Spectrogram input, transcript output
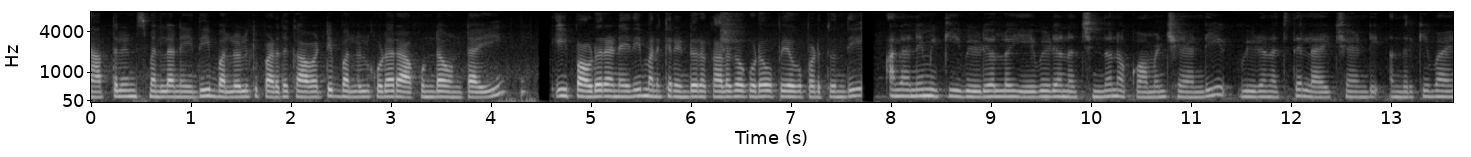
నాప్తలిన్ స్మెల్ అనేది బల్లులకి పడదు కాబట్టి బల్లులు కూడా రాకుండా ఉంటాయి. ఈ పౌడర్ అనేది మనకి రెండు రకాలుగా కూడా ఉపయోగపడుతుంది. అలానే మీకు ఈ వీడియోలో ఏ వీడియో నచ్చిందో నాకు కామెంట్ చేయండి. వీడియో నచ్చితే లైక్ చేయండి. అందరికీ బాయ్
